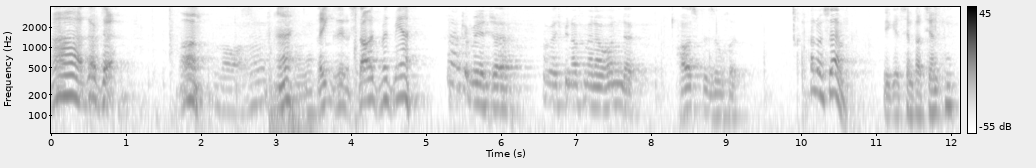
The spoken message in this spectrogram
Ah, Doktor. Morgen. Na, trinken Sie einen Stout mit mir? Danke, Major. Aber ich bin auf meiner Runde. Hausbesuche. Hallo, Sam. Wie geht's dem Patienten?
